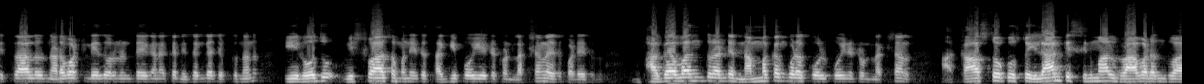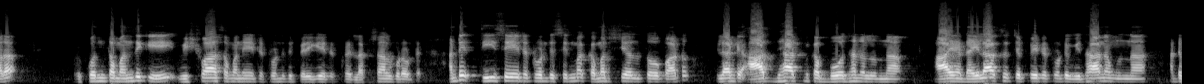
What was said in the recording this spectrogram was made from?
చిత్రాలు నడవట్లేదు అని అంటే గనక నిజంగా చెప్తున్నాను ఈ రోజు విశ్వాసం అనేది తగ్గిపోయేటటువంటి లక్షణాలు ఏర్పడేటటువంటి భగవంతుడు అంటే నమ్మకం కూడా కోల్పోయినటువంటి లక్షణాలు కాస్తో కూస్తో ఇలాంటి సినిమాలు రావడం ద్వారా కొంతమందికి విశ్వాసం అనేటటువంటిది పెరిగేటటువంటి లక్షణాలు కూడా ఉంటాయి. అంటే తీసేటటువంటి సినిమా కమర్షియల్తో పాటు ఇలాంటి ఆధ్యాత్మిక బోధనలు ఉన్న ఆయన డైలాగ్స్ చెప్పేటటువంటి విధానం ఉన్న అంటే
